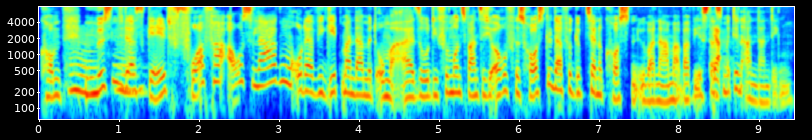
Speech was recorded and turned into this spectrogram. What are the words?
kommen. Mhm. Müssen die das mhm. Geld vorverauslagen oder wie geht man damit um? Also die 25 Euro fürs Hostel, dafür gibt's ja eine Kostenübernahme. Aber wie ist das ja. mit den anderen Dingen?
